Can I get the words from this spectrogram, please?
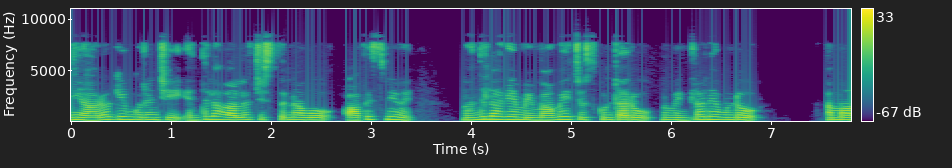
నీ ఆరోగ్యం గురించి ఎంతలా ఆలోచిస్తున్నావో? ఆఫీస్ని ముందులాగే మీ మామయ్య చూసుకుంటారు. నువ్వు ఇంట్లోనే ఉండు. అమ్మా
